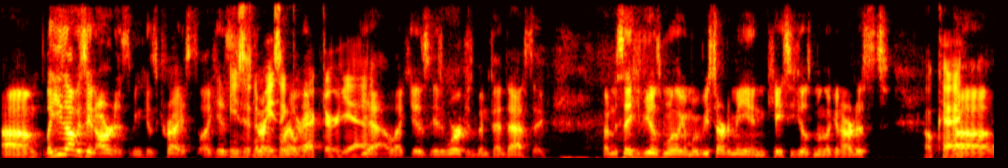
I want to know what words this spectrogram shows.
Um, like he's obviously an artist. I mean, because Christ, like his He's an amazing director. Yeah. Yeah, like his his work has been fantastic. But I'm going to say he feels more like a movie star to me, and Casey feels more like an artist. Okay. Uh,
